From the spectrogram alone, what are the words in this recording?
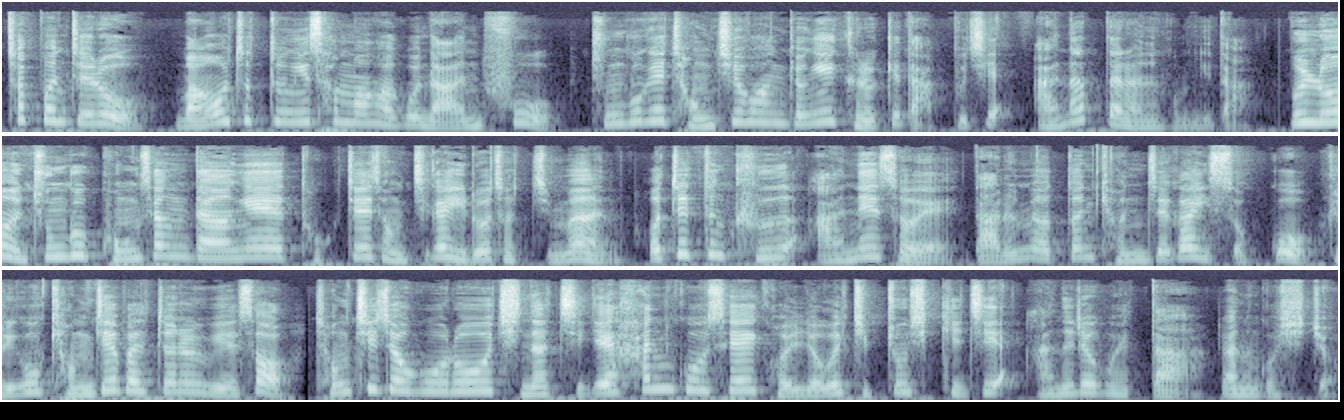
첫 번째로 마오쩌둥이 사망하고 난 후 중국의 정치 환경이 그렇게 나쁘지 않았다라는 겁니다. 물론 중국 공산당의 독재 정치가 이루어졌지만 어쨌든 그 안에서의 나름의 어떤 견제가 있었고 그리고 경제 발전을 위해서 정치적으로 지나치게 한 곳에 권력을 집중시키지 않으려고 했다라는 것이죠.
